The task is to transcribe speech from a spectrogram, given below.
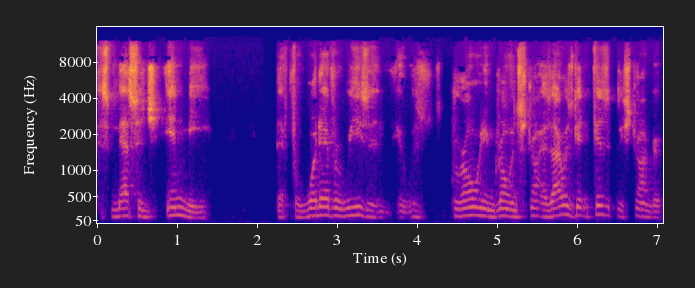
this message in me that for whatever reason it was growing and growing strong. As i was getting physically stronger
